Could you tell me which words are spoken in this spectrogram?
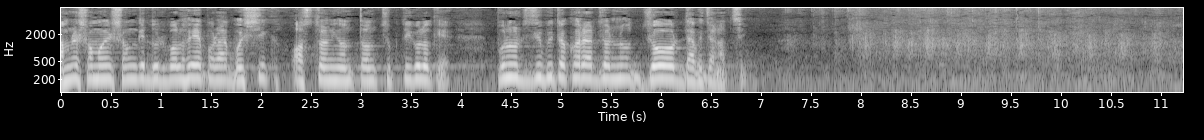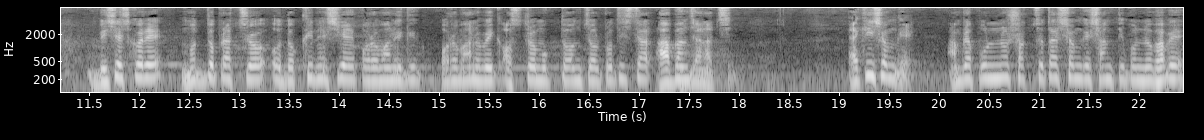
আমরা সময়ের সঙ্গে দুর্বল হয়ে পড়া বৈশ্বিক অস্ত্র নিয়ন্ত্রণ চুক্তিগুলোকে পুনর্জীবিত করার জন্য জোর দাবি জানাচ্ছি। বিশেষ করে মধ্যপ্রাচ্য ও দক্ষিণ এশিয়ায় পারমাণবিক পারমাণবিক অস্ত্রমুক্ত অঞ্চল প্রতিষ্ঠার আহ্বান জানাচ্ছি। একই সঙ্গে আমরা পূর্ণ স্বচ্ছতার সঙ্গে শান্তিপূর্ণভাবে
